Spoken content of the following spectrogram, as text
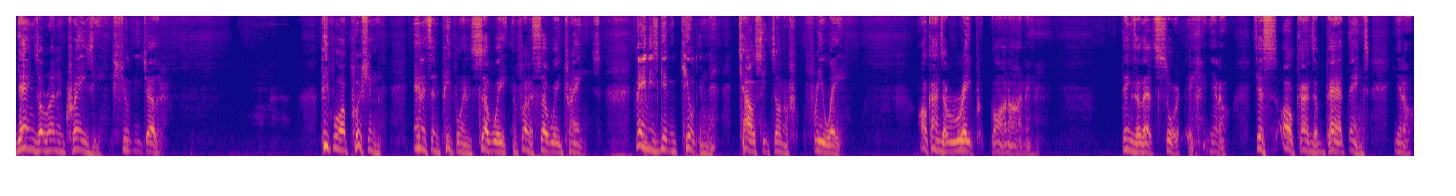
Gangs are running crazy, shooting each other. People are pushing innocent people in subway, in front of subway trains. Babies getting killed in child seats on the freeway. All kinds of rape going on and things of that sort, you know. Just all kinds of bad things, you know.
